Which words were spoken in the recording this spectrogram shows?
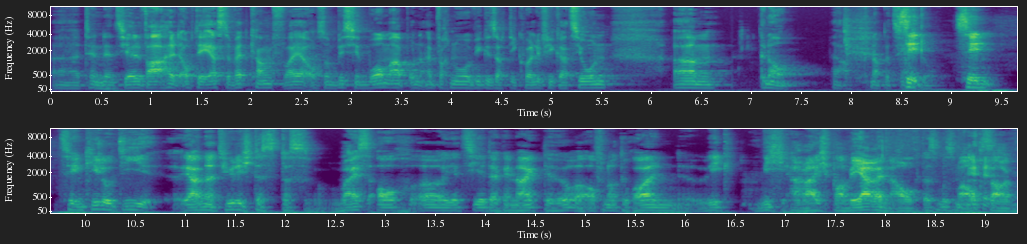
Äh, tendenziell war halt auch der erste Wettkampf, war ja auch so ein bisschen Warm-up und einfach nur, wie gesagt, die Qualifikation. Ähm, genau, ja, knappe 10 Kilo. 10, 10 Kilo, die, ja natürlich, das, das weiß auch äh, jetzt hier der geneigte Hörer auf naturalen Weg nicht erreichbar wären auch, das muss man auch sagen.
